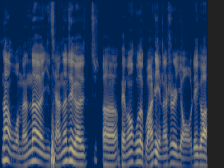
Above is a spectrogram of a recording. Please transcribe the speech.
那我们的以前的这个呃北门湖的管理呢是有这个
